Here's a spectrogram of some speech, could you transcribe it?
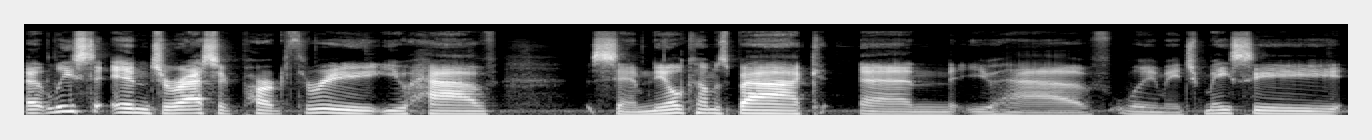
at least in Jurassic Park three, you have Sam Neill comes back, and you have William H Macy,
